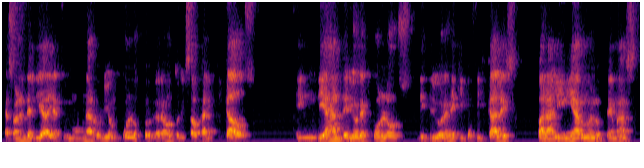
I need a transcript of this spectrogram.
casualmente el día de ayer, tuvimos una reunión con los proveedores autorizados calificados en días anteriores con los distribuidores de equipos fiscales para alinearnos en los temas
